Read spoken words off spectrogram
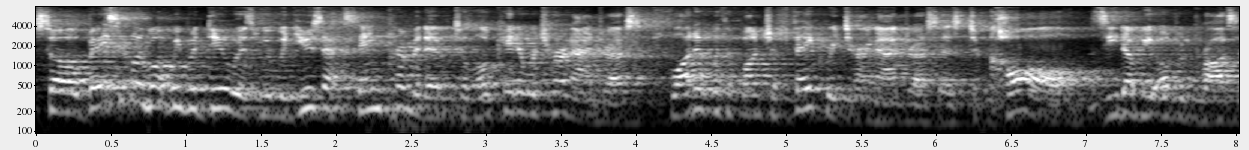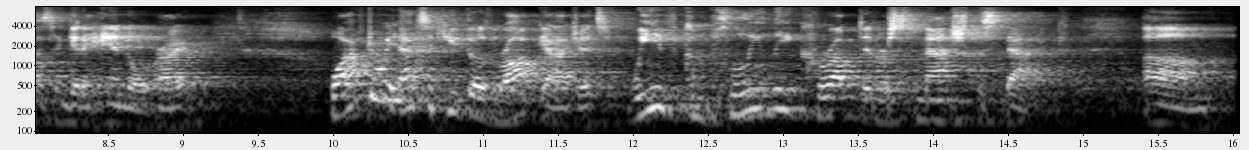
So basically what we would do is we would use that same primitive to locate a return address, flood it with a bunch of fake return addresses to call ZW open process and get a handle, right? Well, after we execute those ROP gadgets, we've completely corrupted or smashed the stack. Um,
